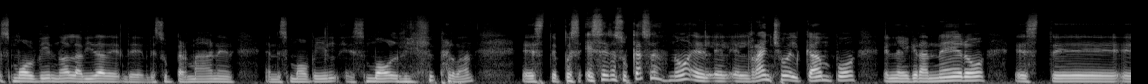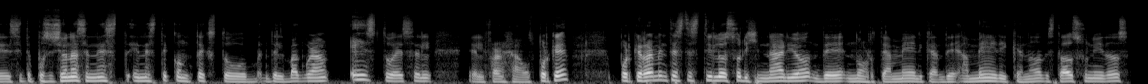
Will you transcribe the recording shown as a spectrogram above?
Smallville, ¿no? La vida de, de, de Superman en, en Smallville, Smallville, perdón este, pues esa era su casa, ¿no? El, rancho, el campo, en el granero, este, eh, si te posicionas en este, en este contexto del background, esto es el, farmhouse. ¿Por qué? Porque realmente este estilo es originario de Norteamérica, de América, ¿no? De Estados Unidos.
